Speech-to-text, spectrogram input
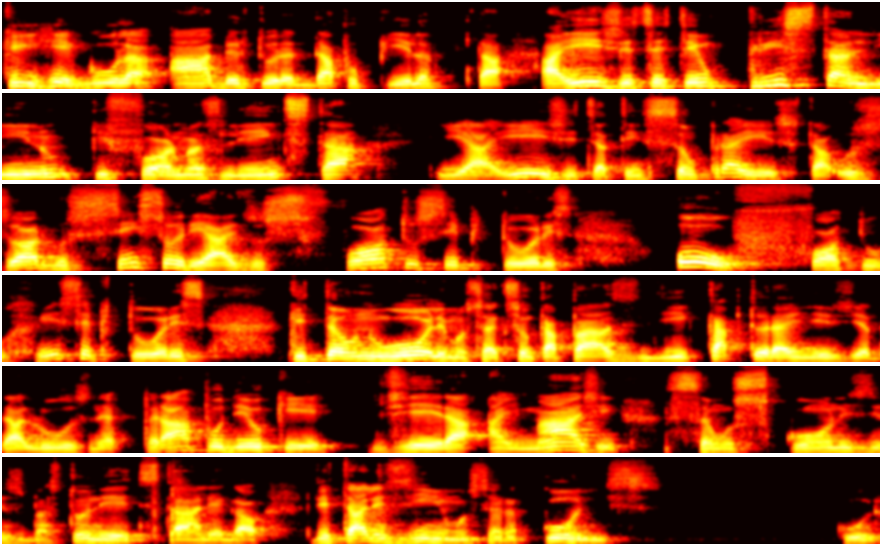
que regula a abertura da pupila, tá? Aí, gente, você tem um cristalino que forma as lentes, tá? E aí, gente, atenção para isso, tá? Os órgãos sensoriais, os fotoceptores, ou fotoreceptores que estão no olho, moçada, que são capazes de capturar a energia da luz, né, para poder o quê? Gerar a imagem, são os cones e os bastonetes, tá? Legal. Detalhezinho, moçada, cones, cor.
